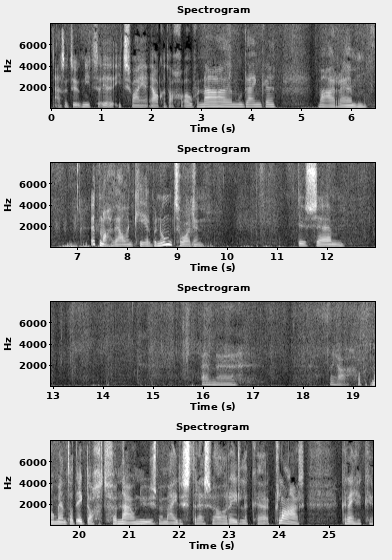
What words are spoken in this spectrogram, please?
dat is natuurlijk niet uh, iets waar je elke dag over na moet denken. Maar um, het mag wel een keer benoemd worden. Dus um, en uh, nou ja, op het moment dat ik dacht van nou, nu is bij mij de stress wel redelijk uh, klaar, kreeg ik uh,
